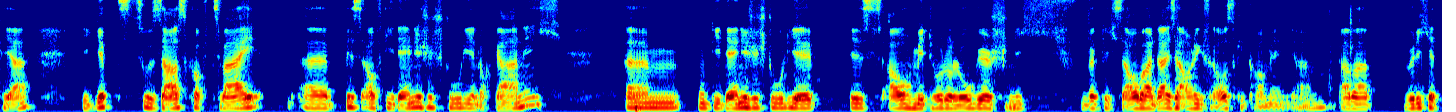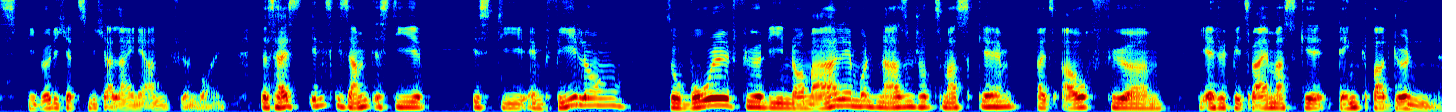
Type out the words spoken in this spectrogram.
Ja? Die gibt es zu SARS-CoV-2 äh, bis auf die dänische Studie noch gar nicht. Ähm, und die dänische Studie ist auch methodologisch nicht wirklich sauber. Da ist ja auch nichts rausgekommen. Ja. Aber würde ich jetzt, die würde ich jetzt nicht alleine anführen wollen. Das heißt, insgesamt ist die, ist die Empfehlung sowohl für die normale Mund-Nasenschutzmaske als auch für die FFP2-Maske denkbar dünn.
